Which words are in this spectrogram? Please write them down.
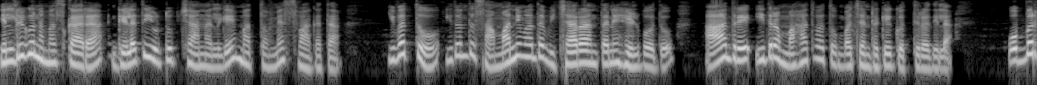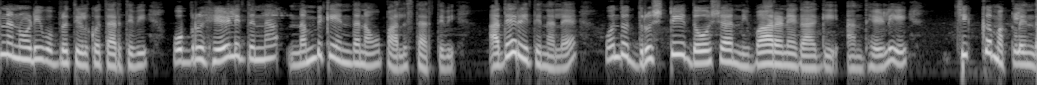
ಎಲ್ರಿಗೂ ನಮಸ್ಕಾರ. ಗೆಳತಿ ಯೂಟ್ಯೂಬ್ ಚಾನಲ್ಗೆ ಮತ್ತೊಮ್ಮೆ ಸ್ವಾಗತ. ಇವತ್ತು ಇದೊಂದು ಸಾಮಾನ್ಯವಾದ ವಿಚಾರ ಅಂತಾನೆ ಹೇಳ್ಬೋದು. ಆದ್ರೆ ಇದರ ಮಹತ್ವ ತುಂಬಾ ಜನರಿಗೆ ಗೊತ್ತಿರೋದಿಲ್ಲ. ಒಬ್ಬರನ್ನ ನೋಡಿ ಒಬ್ರು ತಿಳ್ಕೊತಾ ಇರ್ತೀವಿ. ಒಬ್ರು ಹೇಳಿದ್ದನ್ನ ನಂಬಿಕೆಯಿಂದ ನಾವು ಪಾಲಿಸ್ತಾ ಇರ್ತೀವಿ. ಅದೇ ರೀತಿನಲ್ಲೇ ಒಂದು ದೃಷ್ಟಿ ದೋಷ ನಿವಾರಣೆಗಾಗಿ ಅಂತ ಹೇಳಿ ಚಿಕ್ಕ ಮಕ್ಕಳಿಂದ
